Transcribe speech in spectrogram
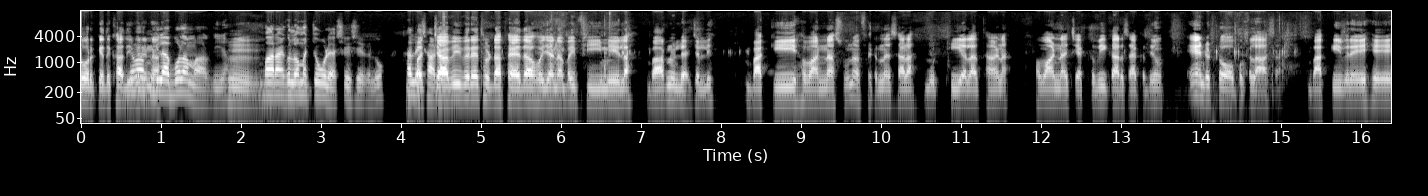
ਤੋੜ ਕੇ ਦਿਖਾ ਦੀ ਵੀਰੇ ਨਾਲ। ਪੀਲਾ ਬੋਲਾ ਮਾਰਦੀ ਆ। ਹੂੰ। 12 ਕਿਲੋ ਮੈਂ ਝੋਲਿਆ 6-6 ਕਿਲੋ। ਥੱਲੇ ਛੱਡ। ਬੱਚਾ ਵੀ ਵੀਰੇ ਤੁਹਾਡਾ ਫਾਇਦਾ ਹੋ ਜਾਣਾ ਬਾਈ ਫੀਮੇਲ ਆ। ਬਾਹਰ ਨੂੰ ਲੈ ਚੱਲੀ। ਬਾਕੀ ਹਵਾਨਾ ਸੋਹਣਾ ਫਿਟਨੈਸ ਵਾਲਾ ਮੁੱਠੀ ਵਾਲਾ ਥਾਣਾ। ਹਵਾਨਾ ਚੈੱਕ ਵੀ ਕਰ ਸਕਦੇ ਹੋ। ਐਂਡ ਟੌਪ ਕਲਾਸ ਆ। ਬਾਕੀ ਵੀਰੇ ਇਹ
